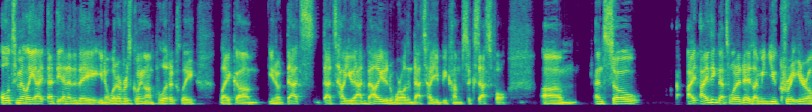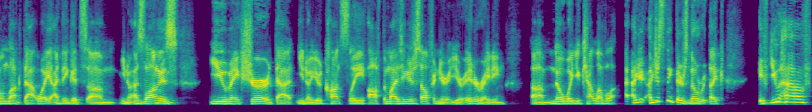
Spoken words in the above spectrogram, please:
ultimately at the end of the day, you know, whatever's going on politically, like, um, you know, that's, that's how you add value to the world and that's how you become successful. Um, and so I, I think that's what it is. I mean, you create your own luck that way. I think it's, um, you know, as long as you make sure that, you know, you're constantly optimizing yourself and you're, you're iterating, um, know what you can't level. I, I just think there's no, like, if you have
